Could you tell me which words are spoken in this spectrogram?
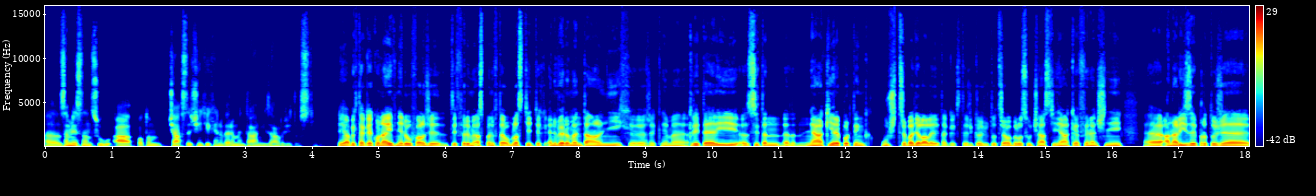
eh, zaměstnanců a potom částečně těch environmentálních záležitostí. Já bych tak jako naivně doufal, že ty firmy aspoň v té oblasti těch environmentálních, eh, řekněme, kritérií eh, si ten eh, nějaký reporting už třeba dělali, tak jak jste říkal, že to třeba bylo součástí nějaké finanční analýzy, protože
